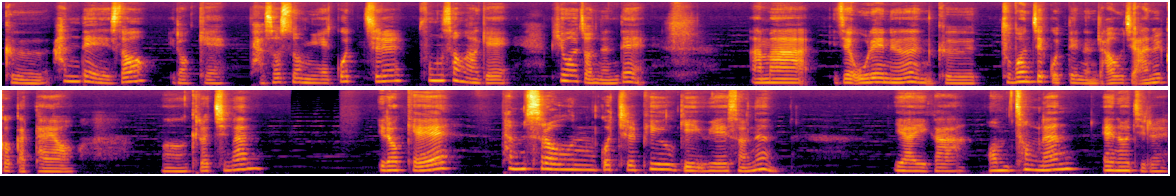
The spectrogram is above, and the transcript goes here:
그 한 대에서 이렇게 다섯 송이의 꽃을 풍성하게 피워줬는데 아마 이제 올해는 그 두 번째 꽃대는 나오지 않을 것 같아요. 어, 그렇지만 이렇게 탐스러운 꽃을 피우기 위해서는 이 아이가 엄청난 에너지를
